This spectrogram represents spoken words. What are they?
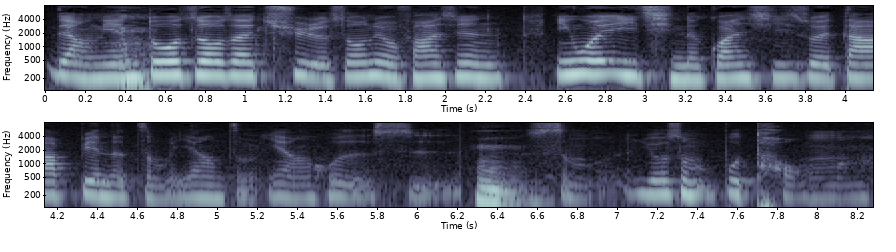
两年多之后再去的时候，嗯，你有发现因为疫情的关系，所以大家变得怎么样怎么样，或者是嗯什么有什么不同吗？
